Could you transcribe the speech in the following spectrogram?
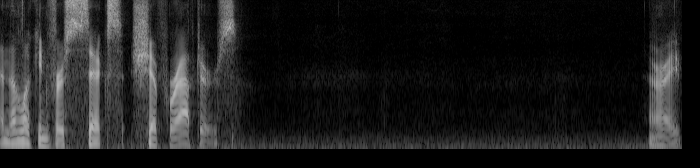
and then looking for six ship Raptors. All right.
